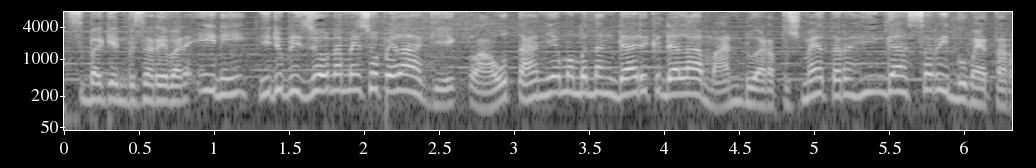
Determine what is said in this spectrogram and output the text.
Sebagian besar hewan ini hidup di zona mesopelagik, lautan yang membentang dari kedalaman 200 meter hingga 1000 meter.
